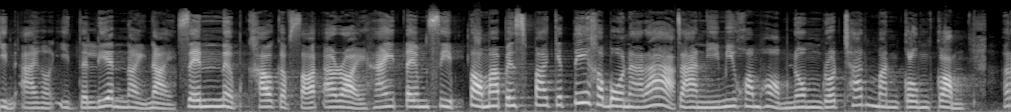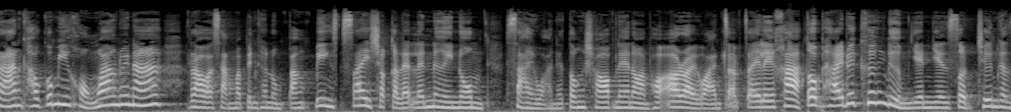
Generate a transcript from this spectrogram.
กลิ่นอายของอิตาเลียนหน่อยๆ เส้นหนึบเข้ากับซอสอร่อยให้เต็ม 10 ต่อมาเป็นสปาเกตตี้คาโบนาร่าจานนี้มีความหอมนมรสชาติมันกลมกล่อม ร้านเขาก็มีของว่างด้วยนะ เราสั่งมาเป็นขนมปังปิ้ง ไส้ช็อกโกแลตและเนยนม สายหวานเนี่ยต้องชอบแน่นอนเพราะอร่อยหวานจับใจเลยค่ะ ตบท้ายด้วยเครื่องดื่มเย็นๆสดชื่นกัน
